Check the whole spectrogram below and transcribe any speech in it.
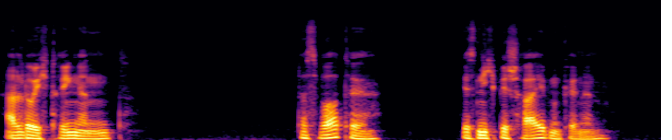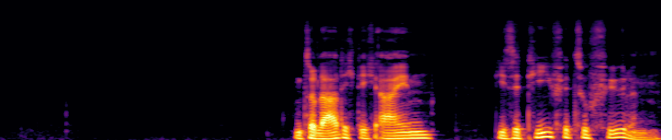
alldurchdringend, dass Worte es nicht beschreiben können. Und so lade ich dich ein, diese Tiefe zu fühlen,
